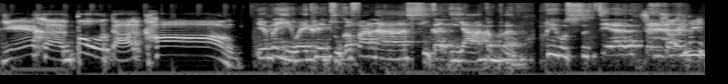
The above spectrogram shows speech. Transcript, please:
也很不得空。原本以为可以煮个饭啊，洗个衣啊，根本没有时间。真的，因为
